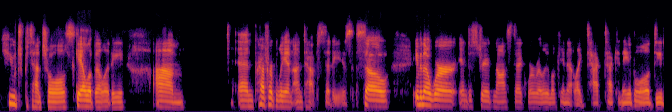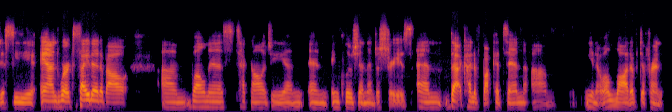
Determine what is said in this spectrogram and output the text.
huge potential scalability um, and preferably in untapped cities. So even though we're industry agnostic, we're really looking at like tech, tech enabled, D2C, and we're excited about um, wellness, technology, and and inclusion industries, and that kind of buckets in, um, you know, a lot of different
